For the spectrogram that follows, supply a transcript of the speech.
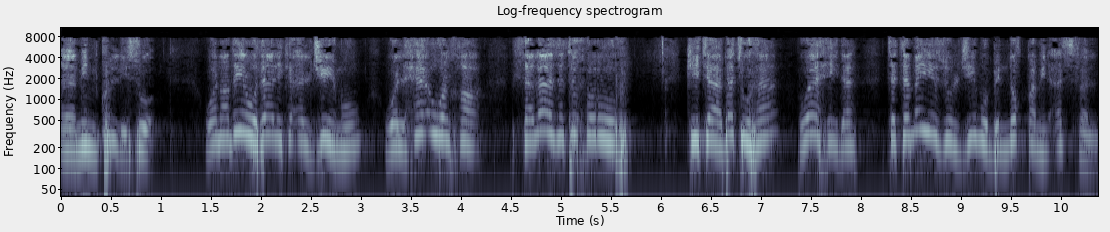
آه، من كل سوء. ونظير ذلك الجيم والحاء والخاء. ثلاثة حروف كتابتها واحدة تتميز الجيم بالنقطة من أسفل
